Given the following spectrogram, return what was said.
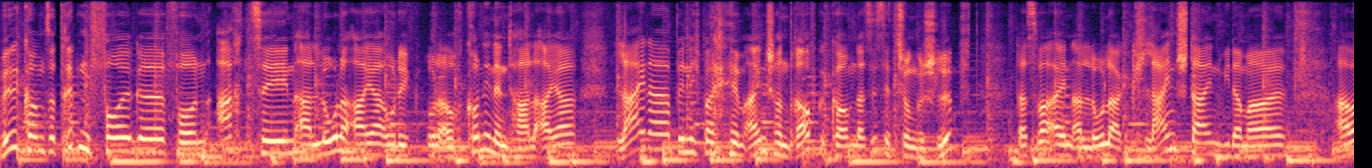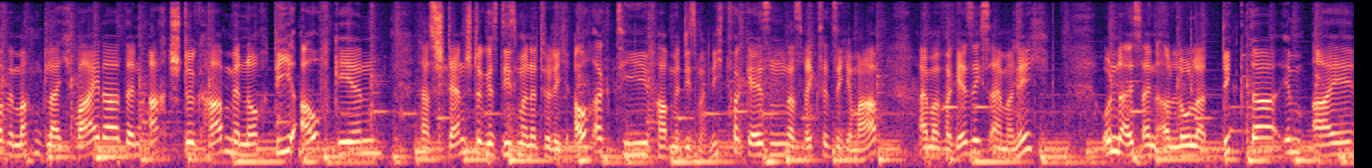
Willkommen zur dritten Folge von 18 Alola-Eier oder, auch kontinentale Eier. Leider bin ich bei dem einen schon draufgekommen, das ist jetzt schon geschlüpft. Das war ein Alola Kleinstein wieder mal. Aber wir machen gleich weiter, denn acht Stück haben wir noch, die aufgehen. Das Sternstück ist diesmal natürlich auch aktiv, haben wir diesmal nicht vergessen. Das wechselt sich immer ab. Einmal vergesse ich es, einmal nicht. Und da ist ein Alola Dicta im Ei.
